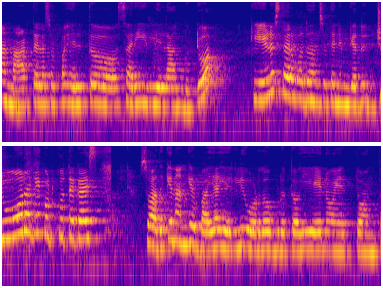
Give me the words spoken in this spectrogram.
ನಾನು ಮಾಡ್ತಾಯಿಲ್ಲ ಸ್ವಲ್ಪ ಹೆಲ್ತ್ ಸರಿ ಇರಲಿಲ್ಲ ಅಂದ್ಬಿಟ್ಟು ಕೇಳಿಸ್ತಾ ಇರ್ಬೋದು ಅನಿಸುತ್ತೆ ನಿಮಗೆ. ಅದು ಜೋರಾಗೆ ಕೊಟ್ಕೋತೆ ಗಾಯ್ಸ್ ಸೊ ಅದಕ್ಕೆ ನನಗೆ ಭಯ ಎಲ್ಲಿ ಹೊಡೆದೋಗ್ಬಿಡುತ್ತೋ ಏನೋ ಎತ್ತೋ ಅಂತ.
